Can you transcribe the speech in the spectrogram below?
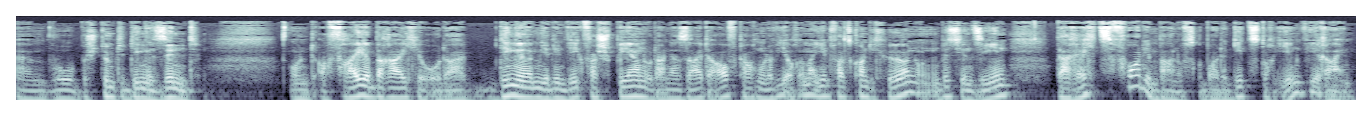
ähm, wo bestimmte Dinge sind und auch freie Bereiche oder Dinge mir den Weg versperren oder an der Seite auftauchen oder wie auch immer. Jedenfalls konnte ich hören und ein bisschen sehen, da rechts vor dem Bahnhofsgebäude geht es doch irgendwie rein.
